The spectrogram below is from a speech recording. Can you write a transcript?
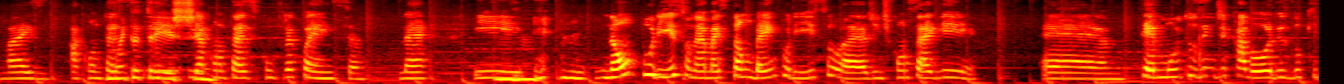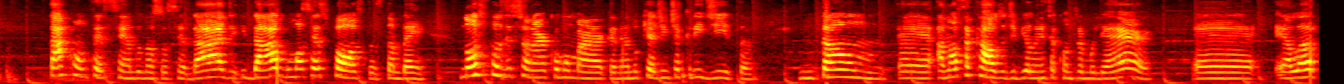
Mas acontece. Muito triste. E, acontece com frequência, né? E uhum. não por isso, né? Mas também por isso é, a gente consegue é, ter muitos indicadores do que está acontecendo na sociedade e dar algumas respostas também. Nos posicionar como marca, né, no que a gente acredita. Então, é, a nossa causa de violência contra a mulher, é, ela,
